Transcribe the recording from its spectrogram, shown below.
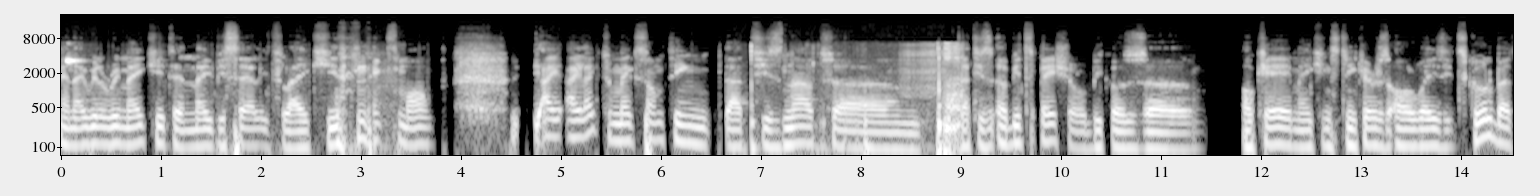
and I will remake it and maybe sell it like in next month. I I like to make something that is not um, that is a bit special because. Uh, okay making stickers always it's cool but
